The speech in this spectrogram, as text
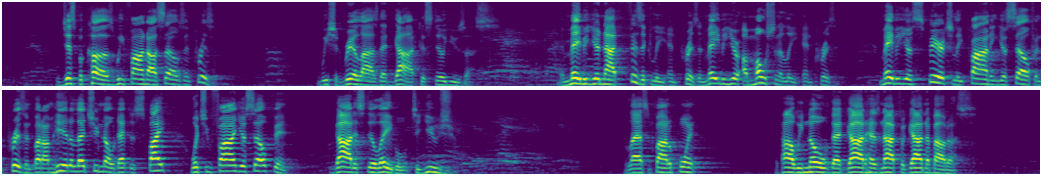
Just because we find ourselves in prison, we should realize that God could still use us. And maybe you're not physically in prison, maybe you're emotionally in prison. Maybe you're spiritually finding yourself in prison, but I'm here to let you know that despite what you find yourself in, God is still able to use you. Last and final point of how we know that God has not forgotten about us.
